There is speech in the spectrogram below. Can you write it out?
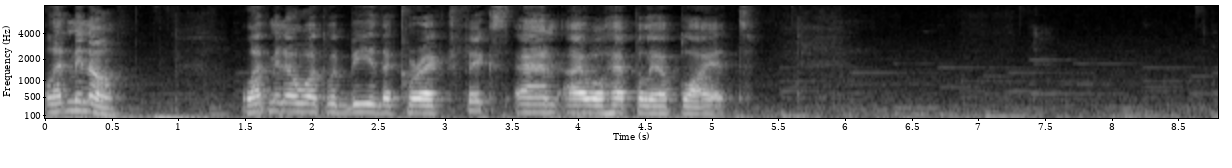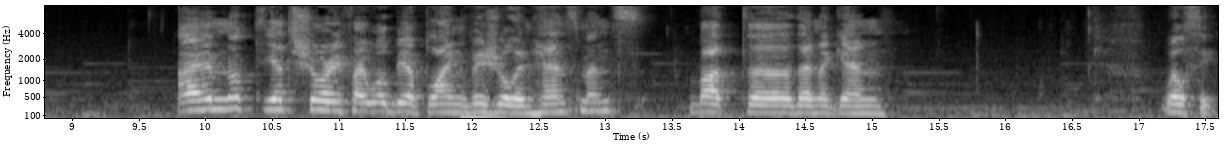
let me know. Let me know what would be the correct fix, and I will happily apply it. I am not yet sure if I will be applying visual enhancements, but uh, then again, we'll see.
